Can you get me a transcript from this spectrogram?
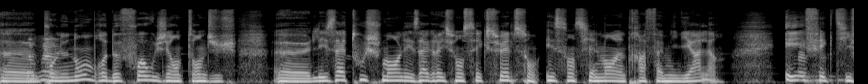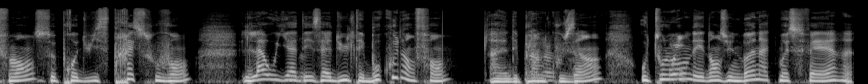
euh, pour le nombre de fois où j'ai entendu. Euh, les attouchements, les agressions sexuelles sont essentiellement intrafamiliales et Mhm. effectivement se produisent très souvent là où il y a des adultes et beaucoup d'enfants, hein, des plein de Mhm. cousins, où tout le Oui. monde est dans une bonne atmosphère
